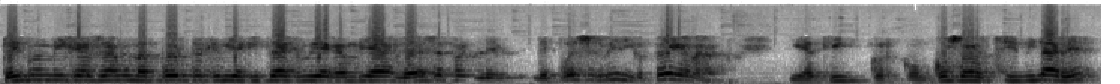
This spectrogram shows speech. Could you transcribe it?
tengo en mi casa una puerta que voy a quitar, que voy a cambiar, le, le, puede servir, digo, tráigala. Y aquí, con, cosas similares,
